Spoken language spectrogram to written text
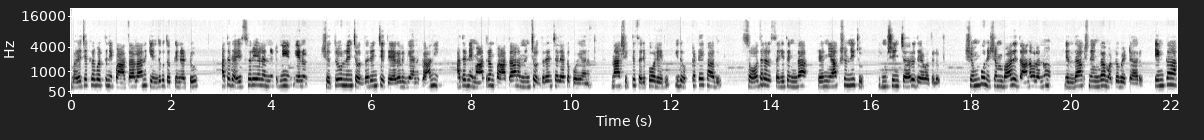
బలిచక్రవర్తిని పాతాళానికి ఎందుకు తొక్కినట్టు? అతడి ఐశ్వర్యాలన్నిటినీ నేను శత్రువుల నుంచి ఉద్ధరించి తేగలిగాను కాని అతడిని మాత్రం పాతాళం నుంచి ఉద్ధరించలేకపోయాను. నా శక్తి సరిపోలేదు ఇది ఒక్కటే కాదు. సోదరుల సహితంగా రణ్యాక్షుణ్ణి హింసించారు దేవతలు. శంభు నిశంబాది దానవులను నిర్దాక్షిణ్యంగా మట్టుబెట్టారు. ఇంకా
